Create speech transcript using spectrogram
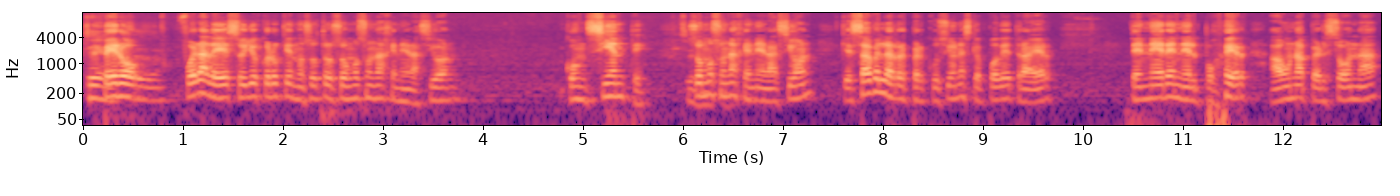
Sí, Pero sí, sí. fuera de eso, yo creo que nosotros somos una generación consciente. Somos una generación que sabe las repercusiones que puede traer tener en el poder a una persona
